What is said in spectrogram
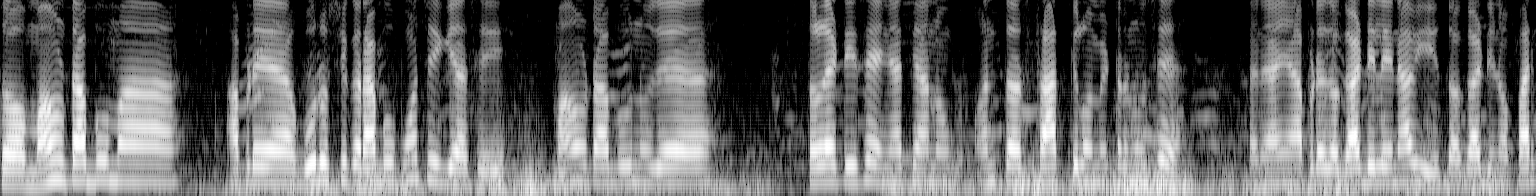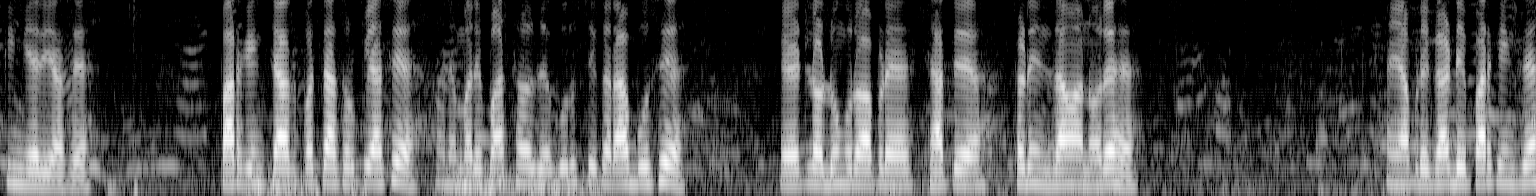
તો માઉન્ટ આબુમાં આપણે ગુરુ શિખર આબુ પહોંચી ગયા છીએ. માઉન્ટ આબુનું જે તળેટી છે, ત્યાંથી આનું અંતર સાત કિલોમીટરનું છે. અને અહીંયા આપણે જો ગાડી લઈને આવીએ, તો ગાડીનો પાર્કિંગ એરિયા છે. પાર્કિંગ ચાર્જ પચાસ રૂપિયા છે અને મારી પાછળ જે ગુરુ શિખર આબુ છે એટલો ડુંગરો આપણે જાતે ચડીને જવાનો રહે. અહીંયા આપણી ગાડી પાર્કિંગ છે.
